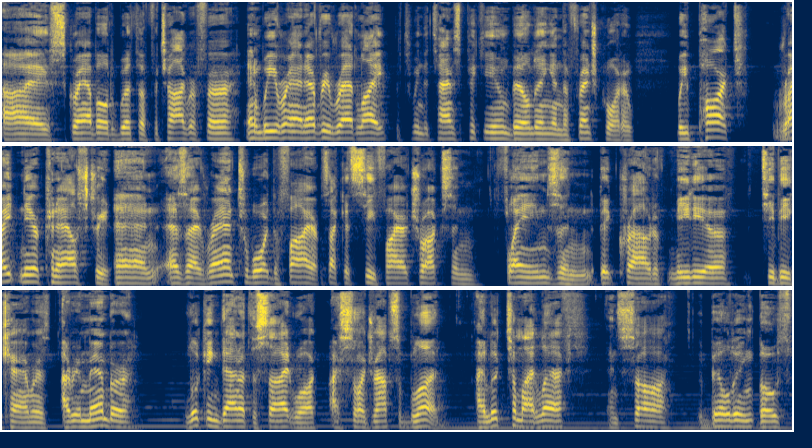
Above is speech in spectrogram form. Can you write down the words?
I scrambled with a photographer, and we ran every red light between the Times Picayune building and the French Quarter. We parked right near Canal Street, and as I ran toward the fire, I could see fire trucks and flames and a big crowd of media, TV cameras. I remember looking down at the sidewalk, I saw drops of blood. I looked to my left and saw the building, both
